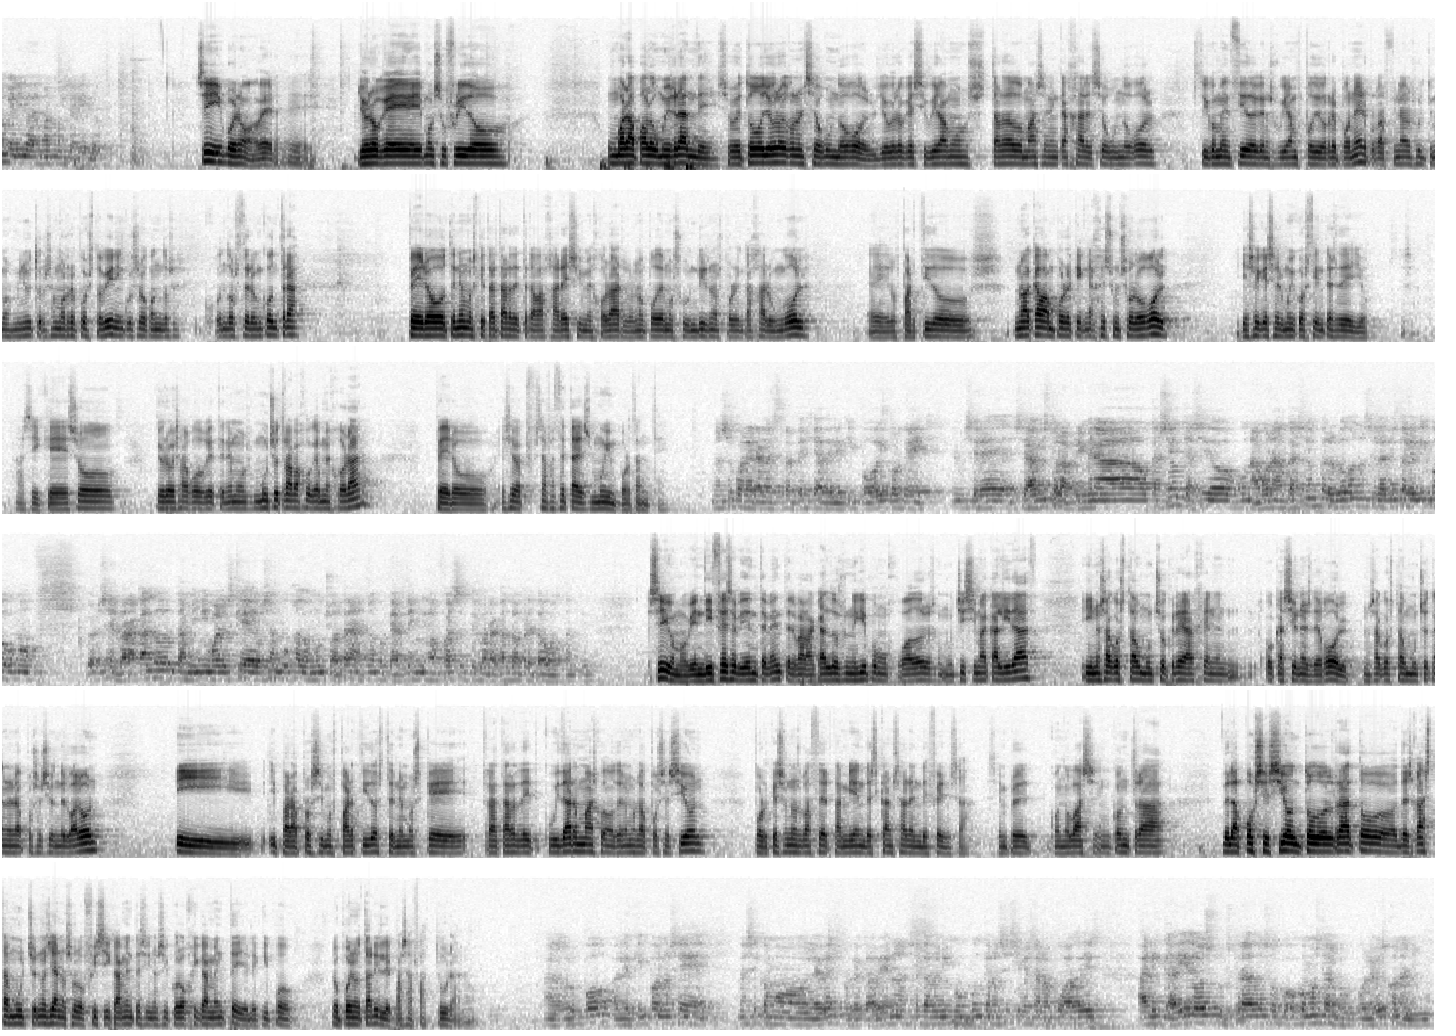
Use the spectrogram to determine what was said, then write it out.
han venido además muy seguidos. Sí, bueno, a ver, eh, yo creo que hemos sufrido un varapalo muy grande, sobre todo yo creo que con el segundo gol. Yo creo que si hubiéramos tardado más en encajar el segundo gol, estoy convencido de que nos hubiéramos podido reponer, porque al final los últimos minutos nos hemos repuesto bien, incluso con 2-0 con en contra, pero tenemos que tratar de trabajar eso y mejorarlo, no podemos hundirnos por encajar un gol, eh, los partidos no acaban por que encajes un solo gol, y eso hay que ser muy conscientes de ello. Así que eso yo creo que es algo que tenemos mucho trabajo que mejorar, pero esa, esa faceta es muy importante. No sé cuál era la estrategia del equipo hoy, porque se, le, se, ha visto la primera ocasión, que ha sido una buena ocasión, pero luego no se le ha visto al equipo como... Pues el Baracaldo también igual es que os ha empujado mucho atrás, ¿no? porque ha tenido fases que el Baracaldo ha apretado bastante. Sí, como bien dices, evidentemente, el Baracaldo es un equipo con jugadores con muchísima calidad y nos ha costado mucho crear ocasiones de gol, nos ha costado mucho tener la posesión del balón y, para próximos partidos tenemos que tratar de cuidar más cuando tenemos la posesión, porque eso nos va a hacer también descansar en defensa. Siempre cuando vas en contra de la posesión todo el rato, desgasta mucho, no ya no solo físicamente, sino psicológicamente, y el equipo lo puede notar y le pasa factura. ¿no? Al equipo, no sé cómo le ves, porque todavía no han sacado ningún punto, no sé si ves a los jugadores alicaídos, frustrados, o, cómo está el grupo, ¿le ves con ánimo?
